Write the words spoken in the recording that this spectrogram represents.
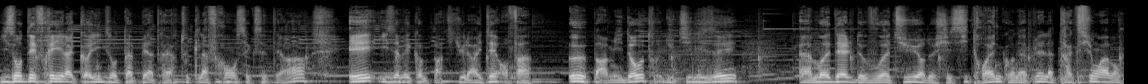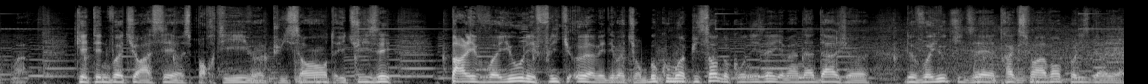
Ils ont défrayé la conique, ils ont tapé à travers toute la France, etc. Et ils avaient comme particularité, enfin, eux parmi d'autres, d'utiliser un modèle de voiture de chez Citroën qu'on appelait la traction avant. Qui était une voiture assez euh, sportive, puissante, utilisée par les voyous. Les flics, eux, avaient des voitures beaucoup moins puissantes. Donc on disait, il y avait un adage euh, de voyous qui disait traction avant, police derrière.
